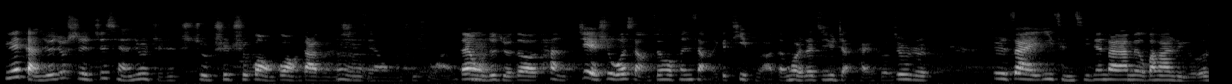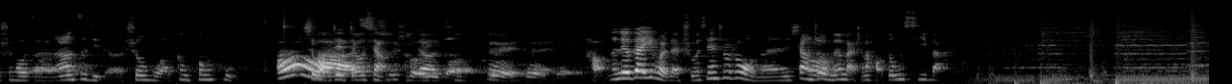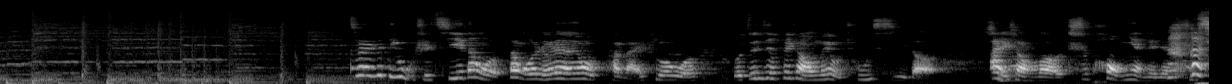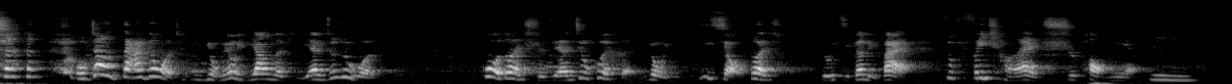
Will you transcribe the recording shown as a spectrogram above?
因为感觉就是之前就是只是就吃吃逛逛，大部分时间我们出去玩，但是我就觉得探这也是我想最后分享的一个 tip 啊，等会儿再继续展开说，就是就是在疫情期间大家没有办法旅游的时候，怎么能让自己的生活更丰富？哦是我这周想提的可以 tip，对对。好，那留在一会儿再说，先说说我们上周没有买什么好东西吧。虽然是第五十期，但我但我仍然要坦白说，我我最近非常没有出息的爱上了吃泡面这件事情。我不知道大家跟我有没有一样的体验，就是我过段时间就会很有一一小段有几个礼拜就非常爱吃泡面。嗯，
